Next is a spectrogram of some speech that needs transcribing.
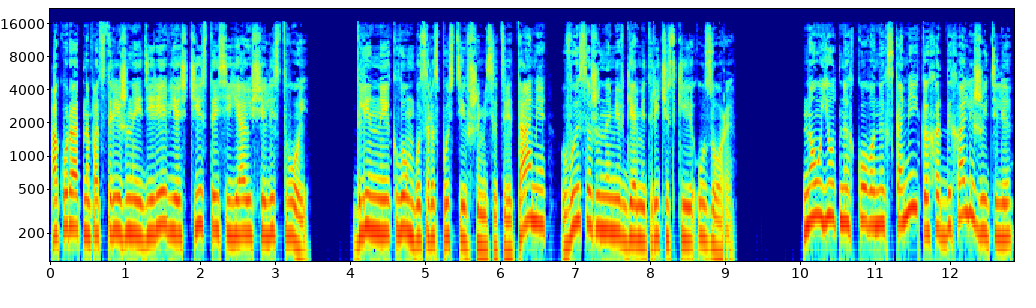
Аккуратно подстриженные деревья с чистой сияющей листвой, длинные клумбы с распустившимися цветами, высаженными в геометрические узоры. На уютных кованых скамейках отдыхали жители.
